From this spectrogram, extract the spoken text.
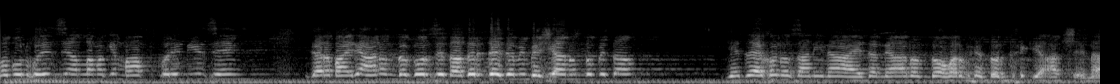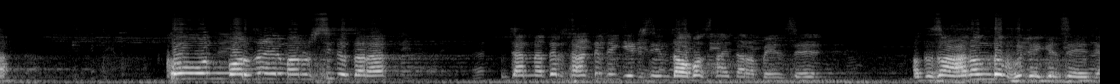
কবুল হয়েছে, আল্লাহ আমাকে মাফ করে দিয়েছে। যারা বাইরে আনন্দ করছে, তাদের চাইতে আমি বেশি আনন্দ পেতাম। যেহেতু এখনও জানি না এটা নিয়ে আনন্দ আমার ভেতর থেকে আসে না। কোন পর্যায়ের মানুষ ছিল তারা? জান্নাতের সার্টিফিকেট চিন্তা অবস্থায় তারা পেয়েছে। অথচ আনন্দ ভুলে গেছে যে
